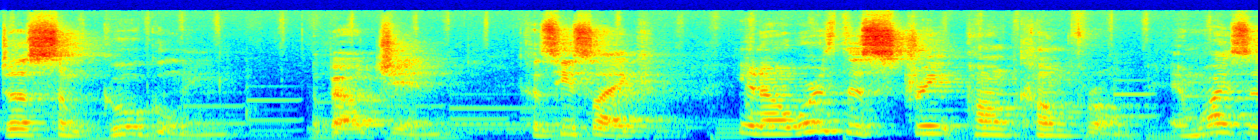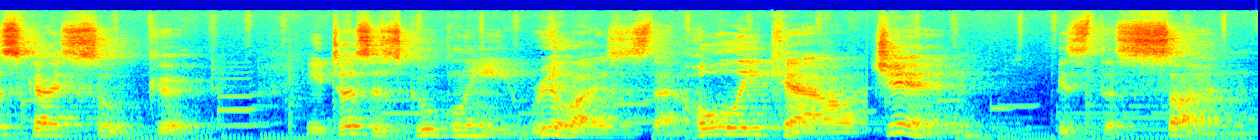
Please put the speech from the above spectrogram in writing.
does some Googling about Jin, because he's like, you know, where's this street punk come from? And why is this guy so good? He does his Googling, he realizes that, holy cow, Jin is the son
